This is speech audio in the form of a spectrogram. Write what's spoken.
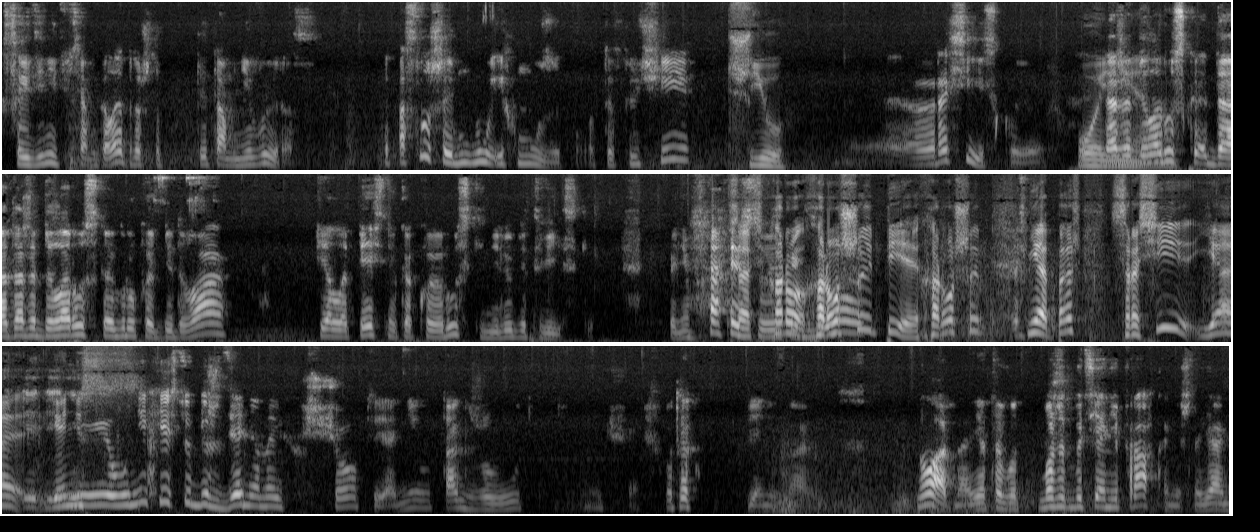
соединить у себя в голове, потому что ты там не вырос. Ты послушай их музыку. Вот ты включи... Чью? Э, российскую. Ой, даже нет. белорусская, да, даже белорусская группа Би-2 пела песню «Какой русский не любит виски». Понимаешь? Кстати, хоро- хорошие пе, хорошие... Не, понимаешь, с Россией я, и, я не... И у них есть убеждения на их счет, и они вот так живут. Ну, вот как, я не знаю. Ну ладно, это вот, может быть, я не прав, конечно, я,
